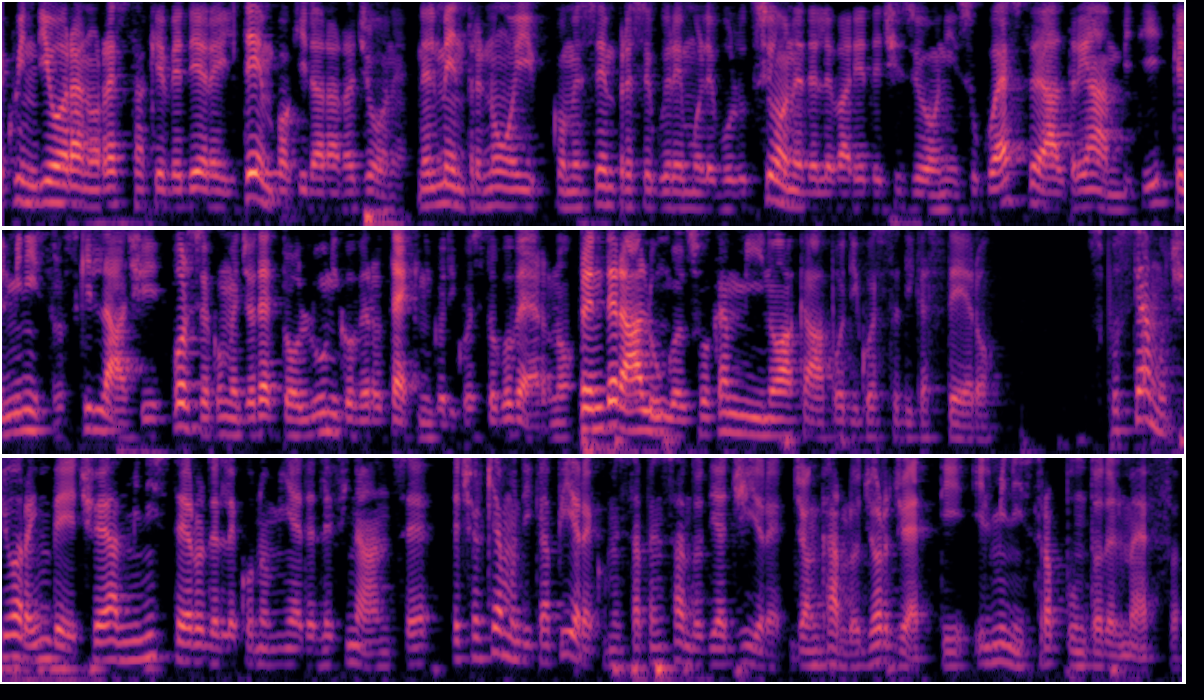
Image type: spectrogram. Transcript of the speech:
E quindi ora non resta che vedere il tempo a chi darà ragione, nel mentre noi, come sempre, seguiremo l'evoluzione delle varie decisioni su questo e altri ambiti che il ministro Schillaci, forse come già detto l'unico vero tecnico di questo governo, prenderà lungo il suo cammino a capo di questo dicastero. Spostiamoci ora invece al Ministero dell'Economia e delle Finanze e cerchiamo di capire come sta pensando di agire Giancarlo Giorgetti, il ministro appunto del MEF.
